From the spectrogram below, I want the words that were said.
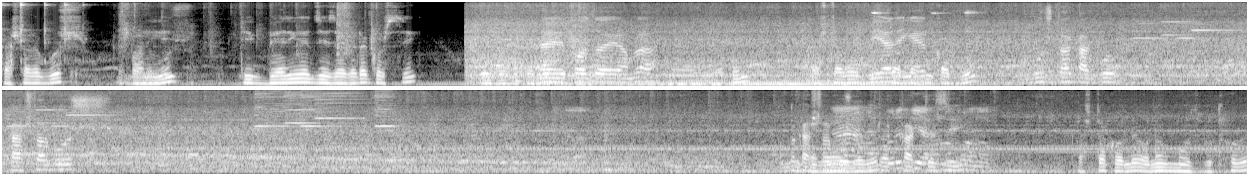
কাস্টারের বুশ বানিয়ে ঠিক বেয়ারিংয়ের যে জায়গাটা করছি ওই জায়গাটা হ্যাঁ পর্যায়ে আমরা এখন কাস্টারের কাটবো। বুশটা কাটবো। কাস্টার বুশ কাটতেছি। কাজটা করলে অনেক মজবুত হবে।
